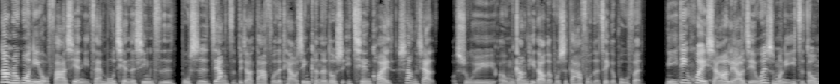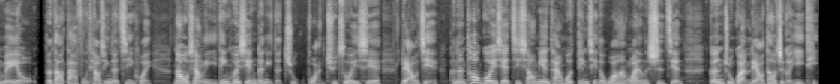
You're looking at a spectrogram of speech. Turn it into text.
那如果你有发现你在目前的薪资不是这样子比较大幅的调薪，可能都是一千块上下，属于呃我们刚刚提到的不是大幅的这个部分，你一定会想要了解为什么你一直都没有得到大幅调薪的机会。那我想你一定会先跟你的主管去做一些了解，可能透过一些绩效面谈或定期的 one on one 的时间跟主管聊到这个议题。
